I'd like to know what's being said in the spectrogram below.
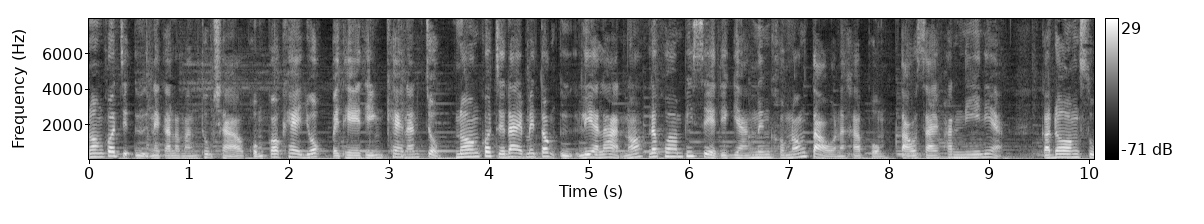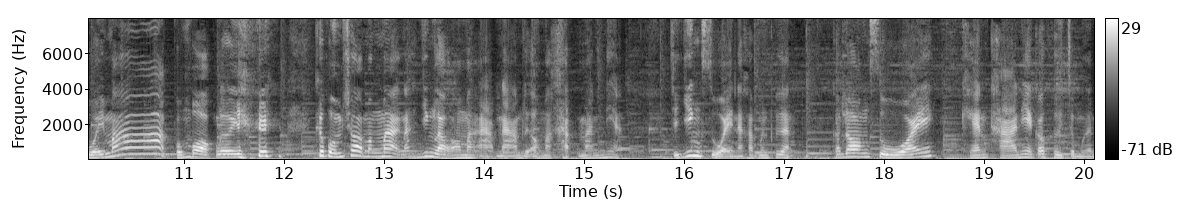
น้องก็จะอึในกระมังทุกเช้า ผมก็แค่ยกไปเททิ้งแค่นั้นจบ น้องก็จะได้ไม่ต้องอึเลี่ยราดเนาะ และความพิเศษอีกอย่างหนึ่งของน้องเต่านะครับผม เต่าสายพันธุ์นี้เนี่ยกระดองสวยมาก ผมบอกเลย คือผมชอบมากๆนะ ยิ่งเราเอามาอาบน้ำหรือเอามาขัดมันเนี่ย จะยิ่งสวยนะครับเพื่อนๆกระดองสวย แขนขาเนี่ยก็คือจะเหมือน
